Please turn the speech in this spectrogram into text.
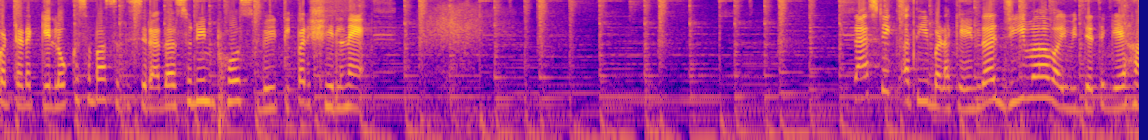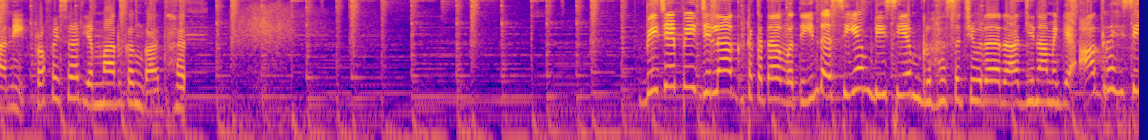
ಕಟ್ಟಡಕ್ಕೆ ಲೋಕಸಭಾ ಸದಸ್ಯರಾದ ಸುನೀಲ್ ಬೋಸ್ ಭೇಟಿ ಪರಿಶೀಲನೆ. ಪ್ಲಾಸ್ಟಿಕ್ ಅತಿ ಬಳಕೆಯಿಂದ ಜೀವ ವೈವಿಧ್ಯತೆಗೆ ಹಾನಿ. ಪ್ರೊಫೆಸರ್ ಎಂಆರ್ ಗಂಗಾಧರ್. ಬಿಜೆಪಿ ಜಿಲ್ಲಾ ಘಟಕದ ವತಿಯಿಂದ ಸಿಎಂ ಡಿಸಿಎಂ ಗೃಹ ಸಚಿವರ ರಾಜೀನಾಮೆಗೆ ಆಗ್ರಹಿಸಿ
